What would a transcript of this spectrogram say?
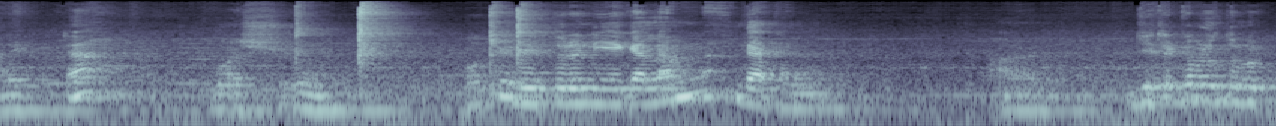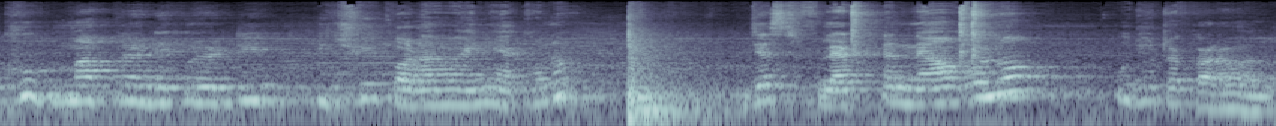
আরেকটা ওয়াশরুম ওকে, ভেতরে নিয়ে গেলাম না? দেখালাম আর যেটাকে বলো তোমার খুব মাত্রা ডেকোরেটিভ কিছুই করা হয়নি এখনও। জাস্ট ফ্ল্যাটটা নেওয়া হলো, পুজোটা করা হলো।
